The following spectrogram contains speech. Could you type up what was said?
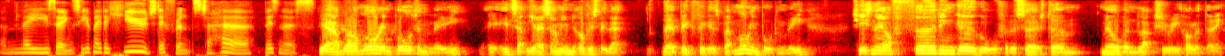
Amazing. So you've made a huge difference to her business. Yeah, well, more importantly, it's, yes, I mean, obviously that they're big figures, but more importantly, she's now third in Google for the search term Melbourne luxury holiday.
